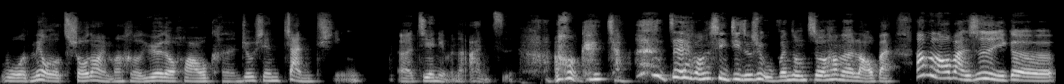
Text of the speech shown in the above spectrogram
我没有收到你们合约的话，我可能就先暂停呃接你们的案子。然后我跟你讲，这封信寄出去五分钟之后，他们的老板，他们老板是一个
